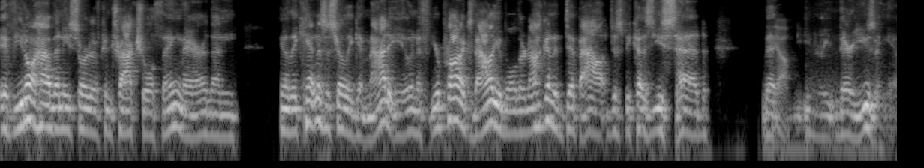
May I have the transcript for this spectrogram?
if you don't have any sort of contractual thing there, then you know they can't necessarily get mad at you. And if your product's valuable, they're not going to dip out just because you said that yeah. you know, they're using you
